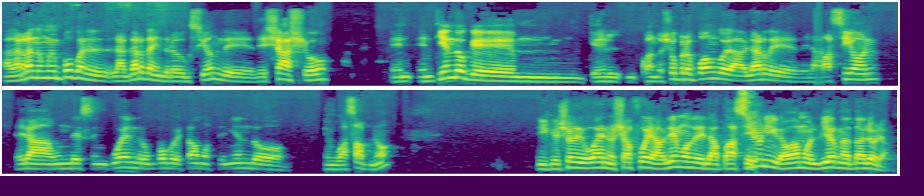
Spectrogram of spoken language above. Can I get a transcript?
agarrándome un poco en la carta de introducción de, Yayo, entiendo que, em, cuando yo propongo hablar de, la pasión, era un desencuentro un poco que estábamos teniendo en WhatsApp, ¿no? Y que yo digo, bueno, ya fue, hablemos de la pasión y grabamos el viernes a tal hora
